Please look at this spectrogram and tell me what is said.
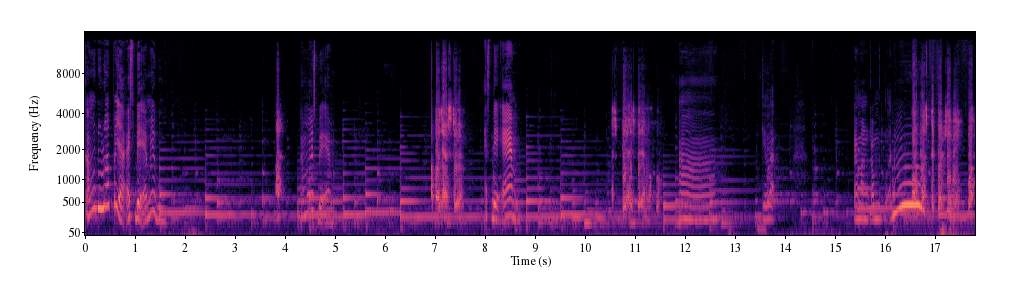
Kamu dulu apa ya? SBM ya bung Hah? kamu SBM apanya SDM SBM SB SBM aku. Ah gila. Emang kamu tuh aduh. Flashback lagi nih wah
